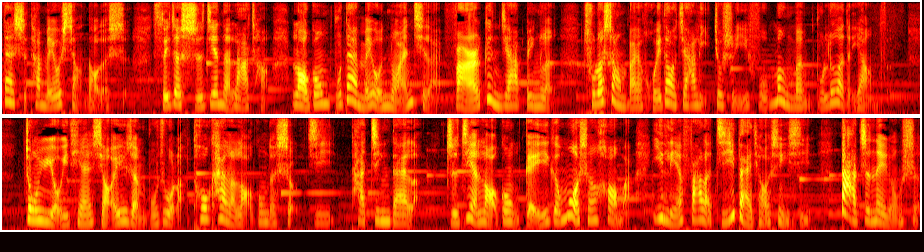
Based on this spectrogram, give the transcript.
但是她没有想到的是，随着时间的拉长，老公不但没有暖起来，反而更加冰冷。除了上班，回到家里就是一副闷闷不乐的样子。终于有一天，小 A 忍不住了，偷看了老公的手机，她惊呆了。只见老公给一个陌生号码一连发了几百条信息，大致内容是：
